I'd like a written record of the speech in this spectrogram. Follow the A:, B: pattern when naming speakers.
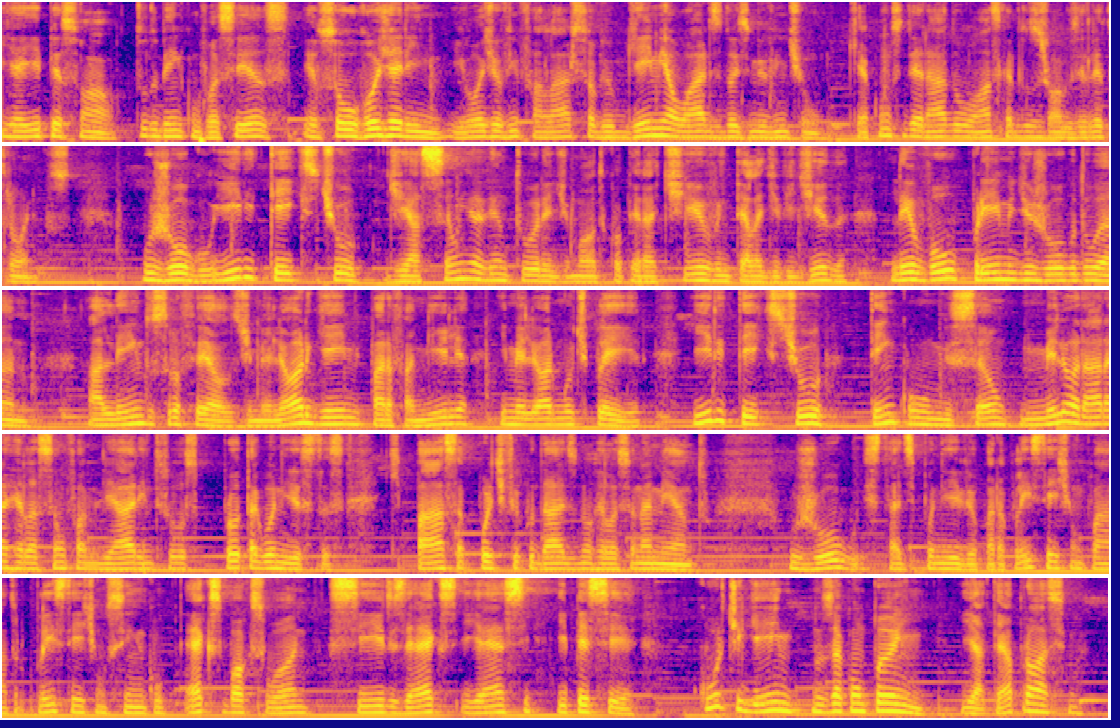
A: E aí pessoal, tudo bem com vocês? Eu sou o Rogerinho e hoje eu vim falar sobre o Game Awards 2021, que é considerado o Oscar dos jogos eletrônicos. O jogo It Takes Two, de ação e aventura de modo cooperativo em tela dividida, levou o prêmio de jogo do ano, além dos troféus de melhor game para família e melhor multiplayer. It Takes Two tem como missão melhorar a relação familiar entre os protagonistas, que passa por dificuldades no relacionamento. O jogo está disponível para PlayStation 4, PlayStation 5, Xbox One, Series X e S e PC. Curte game, nos acompanhe e até a próxima!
